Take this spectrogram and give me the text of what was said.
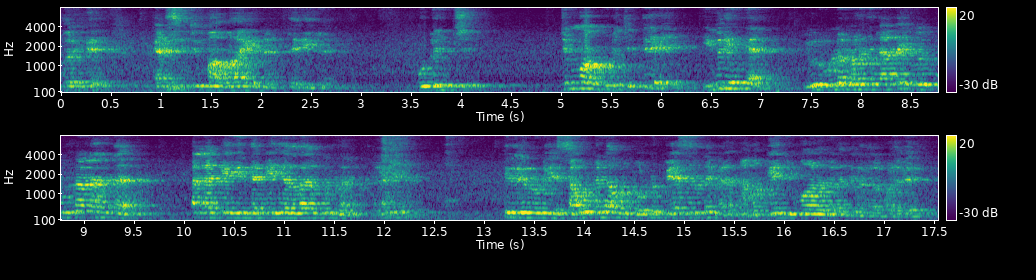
அவருக்கு கடைசி ஜும்மாவா என்னன்னு தெரியல. முடிஞ்சு. ஜும்மா முடிஞ்சிட்டு இவர் எங்க? இவர் உள்ள நுழைஞ்சிட்டால இவருக்கு உண்டான அந்த அல்ல கை இந்த கை அதெல்லாம் இருக்கும்ல. இதனுடைய சவுண்டில் அவர் ஒன்று பேசுறதே வேலை நமக்கே ஜும்மாவில் விளக்குறதுல பல பேர்.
